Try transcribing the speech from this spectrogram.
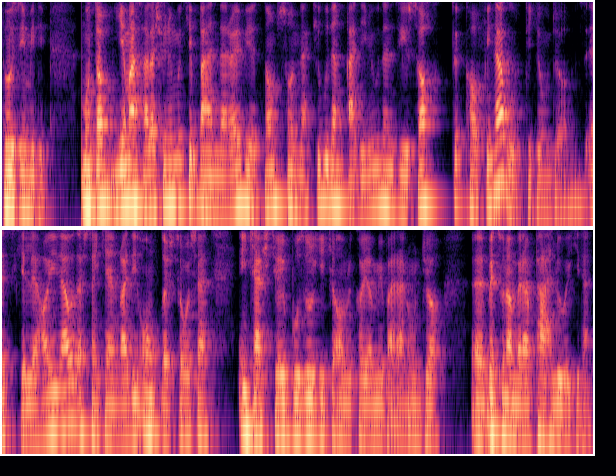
توضیح میدیم. منتها یه مسئله این بود که بندرهای ویتنام سنتی بودن قدیمی بودن زیرساخت کافی نبود دیگه اونجا. اسکله هایی نبود داشتن که انقدی عمق داشته باشن این کشتی های بزرگی که آمریکایی‌ها می‌برن اونجا بتونن برن پهلو بگیرن.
